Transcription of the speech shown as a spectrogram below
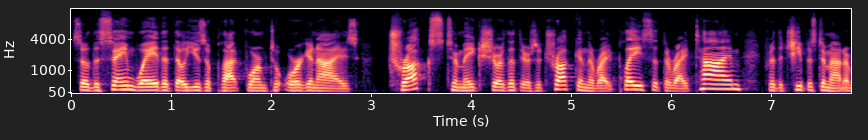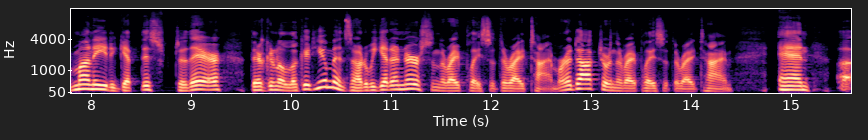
So the same way that they'll use a platform to organize trucks to make sure that there's a truck in the right place at the right time for the cheapest amount of money to get this to there. They're going to look at humans. How do we get a nurse in the right place at the right time or a doctor in the right place at the right time? And uh,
